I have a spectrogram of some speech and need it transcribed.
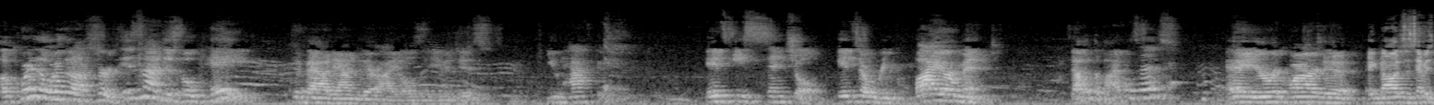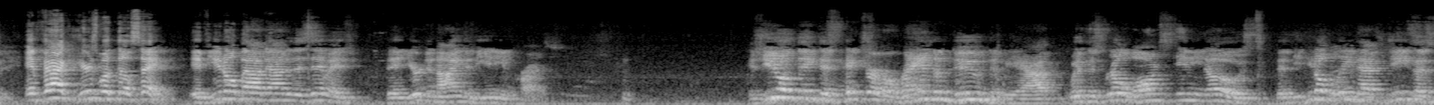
According to the Orthodox Church, it's not just okay to bow down to their idols and images. You have to. It's essential. It's a requirement. Is that what the Bible says? Hey, you're required to acknowledge this image. In fact, here's what they'll say: If you don't bow down to this image, then you're denying the deity of Christ. Because you don't think this picture of a random dude that we have with this real long, skinny nose, that if you don't believe that's Jesus,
